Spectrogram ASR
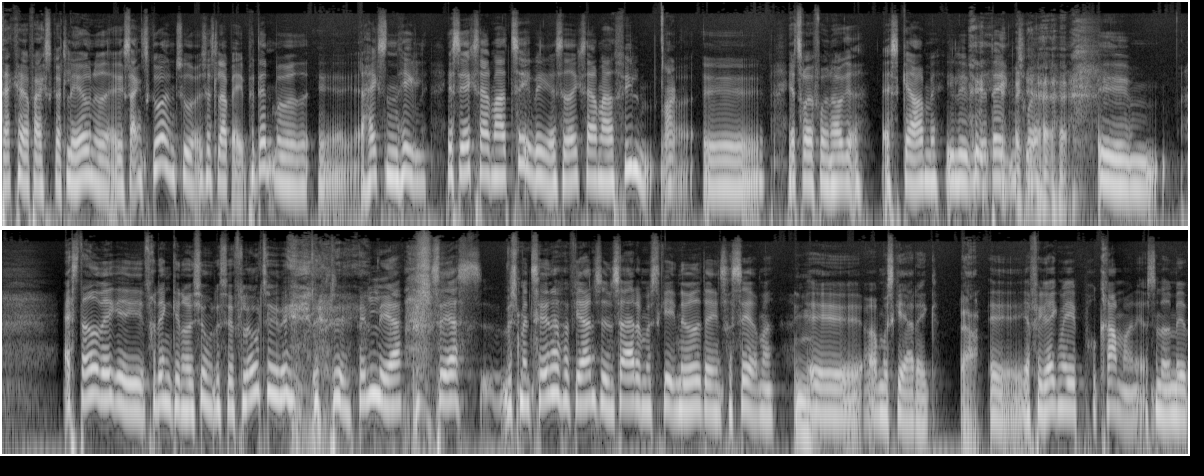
der kan jeg faktisk godt lave noget. Jeg kan sagtens gå en tur, og så slappe af på den måde. Øh, jeg har ikke sådan helt... Jeg ser ikke så meget tv, jeg ser ikke så meget film. Nej. Og, øh, jeg tror, jeg får nok af skærme i løbet af dagen, tror jeg. ja. øh, er stadigvæk fra den generation, der ser Flow TV, det endelig er. Så jeg, hvis man tænder på fjernsynet, så er der måske noget, der interesserer mig. Mm. Øh, og måske er det ikke. Ja. Øh, jeg følger ikke med i programmerne og sådan noget med,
